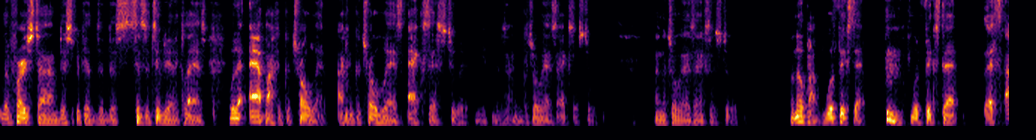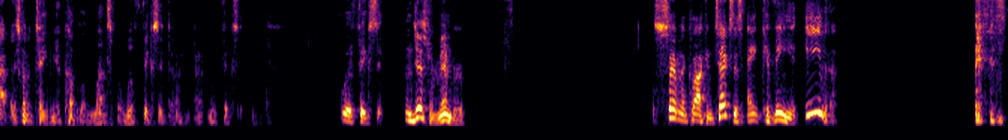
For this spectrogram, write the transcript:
the first time just because the, the sensitivity of the class. With an app, I can control that. I can control who has access to it. I can control who has access to it. I can control who has access to it. But no problem. We'll fix that. we'll fix that. That's it's going to take me a couple of months, but we'll fix it though. Right, we'll fix it. We'll fix it. And just remember, seven o'clock in Texas ain't convenient either. it's,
